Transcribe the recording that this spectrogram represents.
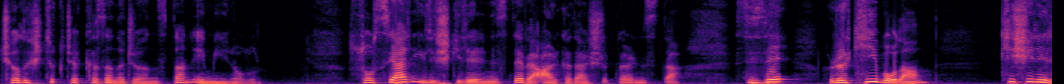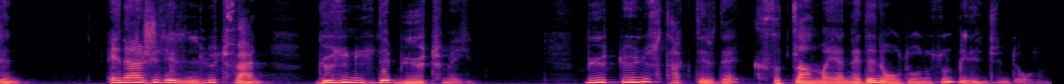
Çalıştıkça kazanacağınızdan emin olun. Sosyal ilişkilerinizde ve arkadaşlıklarınızda size rakip olan kişilerin enerjilerini lütfen gözünüzde büyütmeyin. Büyüttüğünüz takdirde kısıtlanmaya neden olduğunuzun bilincinde olun.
